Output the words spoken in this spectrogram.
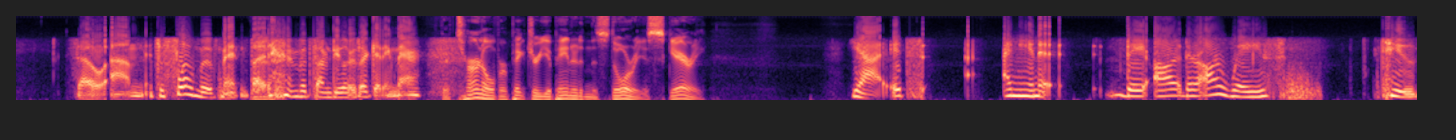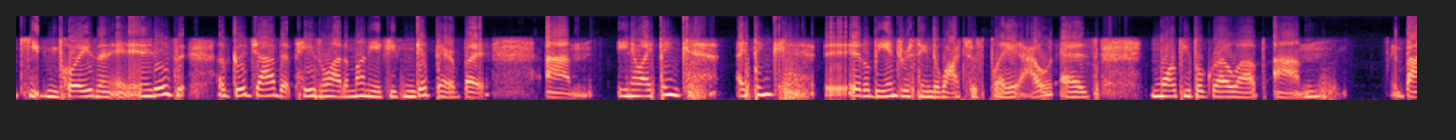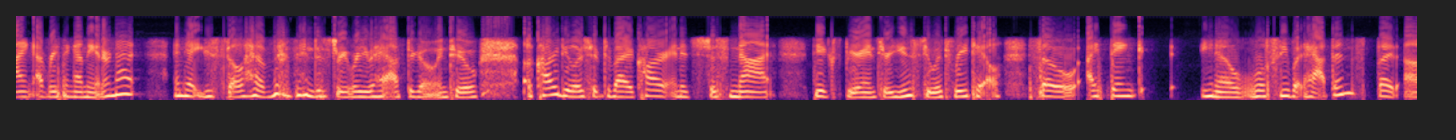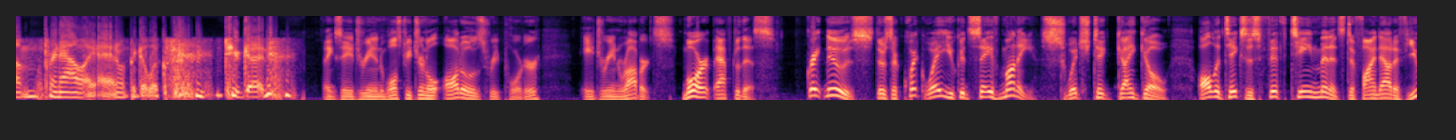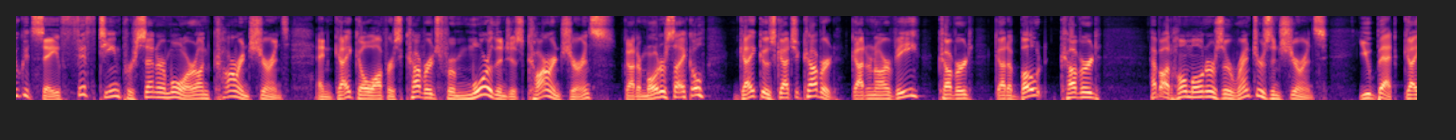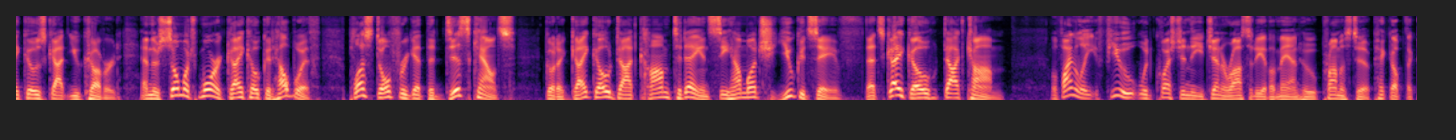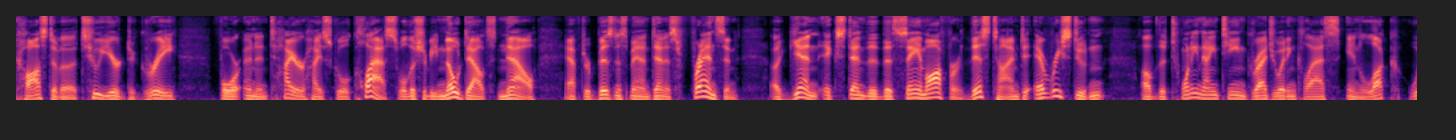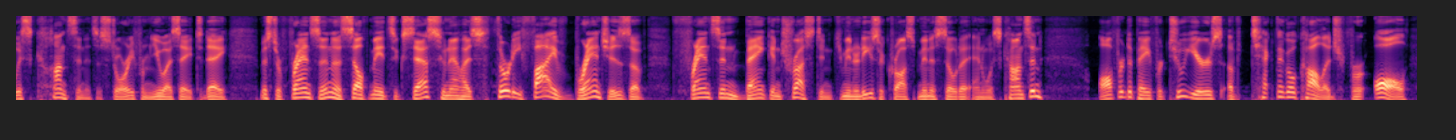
So um, it's a slow movement, but Yeah. but some dealers are getting there. The turnover picture you painted in the story is scary. Yeah, it's. I mean, they are. There are ways to keep employees, and it, and it is a good job that pays a lot of money if you can get there. But um, you know, I think I think it'll be interesting to watch this play out as more people grow up um, buying everything on the internet. And yet, you still have this industry where you have to go into a car dealership to buy a car, and it's just not the experience you're used to with retail. So, I think you know, we'll see what happens. But um, for now, I, I don't think it looks too good. Thanks, Adrienne. Wall Street Journal Autos reporter Adrienne Roberts. More after this. Great news! There's a quick way you could save money. Switch to Geico. All it takes is 15 minutes to find out if you could save 15% or more on car insurance. And Geico offers coverage for more than just car insurance. Got a motorcycle? Geico's got you covered. Got an RV? Covered. Got a boat? Covered. How about homeowners or renters insurance? You bet Geico's got you covered. And there's so much more Geico could help with. Plus, don't forget the discounts. Go to geico.com today and see how much you could save. That's geico.com. Well, finally, few would question the generosity of a man who promised to pick up the cost of a two year degree for an entire high school class. Well, there should be no doubts now after businessman Dennis Frandsen again extended the same offer, this time to every student of the 2019 graduating class in Luck, Wisconsin. It's a story from USA Today. Mr. Frandsen, a self made success who now has 35 branches of Frandsen Bank and Trust in communities across Minnesota and Wisconsin, offered to pay for two years of technical college for all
